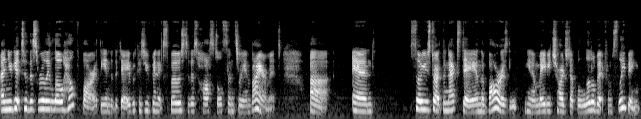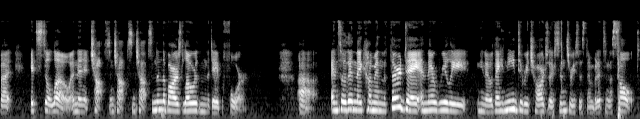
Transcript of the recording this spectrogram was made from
And you get to this really low health bar at the end of the day because you've been exposed to this hostile sensory environment. Uh, and so you start the next day and the bar is, you know, maybe charged up a little bit from sleeping, but it's still low. And then it chops and chops and chops. And then the bar is lower than the day before. Uh, and so then they come in the third day and they're really, you know, they need to recharge their sensory system, but it's an assault.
